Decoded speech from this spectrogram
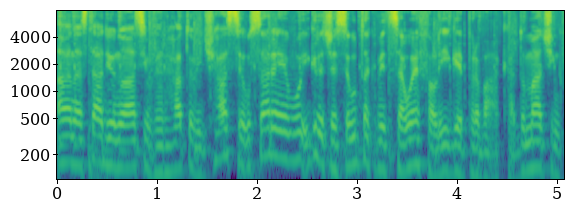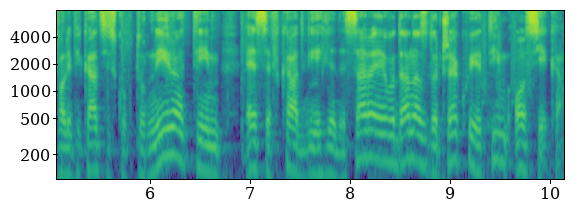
A na stadionu Asim Ferhatović Hase u Sarajevu igraće se utakmica UEFA Lige prvaka. Domaćin kvalifikacijskog turnira, tim SFK 2000 Sarajevo, danas dočekuje tim Osijeka.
